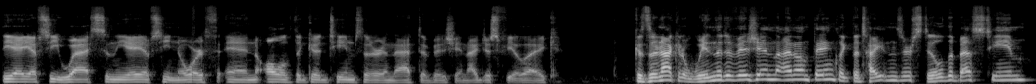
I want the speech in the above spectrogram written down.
the AFC West and the AFC North and all of the good teams that are in that division. I just feel like because they're not going to win the division, I don't think. Like the Titans are still the best team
